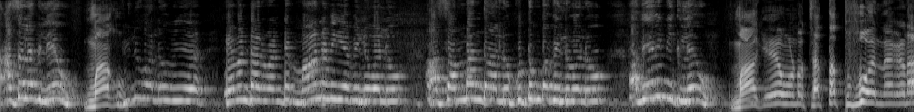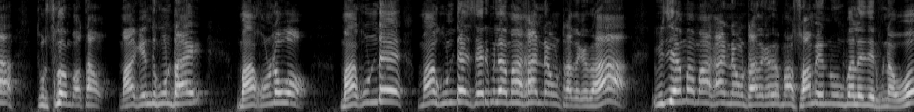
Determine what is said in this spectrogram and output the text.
అసలు అవి లేవు. మాకు విలువలు ఏమంటారు అంటే మానవీయ విలువలు ఆ సంబంధాలు కుటుంబ విలువలు అవేవి నీకు లేవు. మాకేం ఉండవు. చెత్త తుఫు అన్నా కూడా తుడుచుకొని పోతాం. మాకెందుకు ఉంటాయి మాకు ఉండవు మాకుండే మాకుంటే శర్మిలే మాకాడనే ఉంటుంది కదా. విజయమ్మ మాకాడనే ఉంటుంది కదా. మా స్వామి నువ్వు భలే చెప్పినావు.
